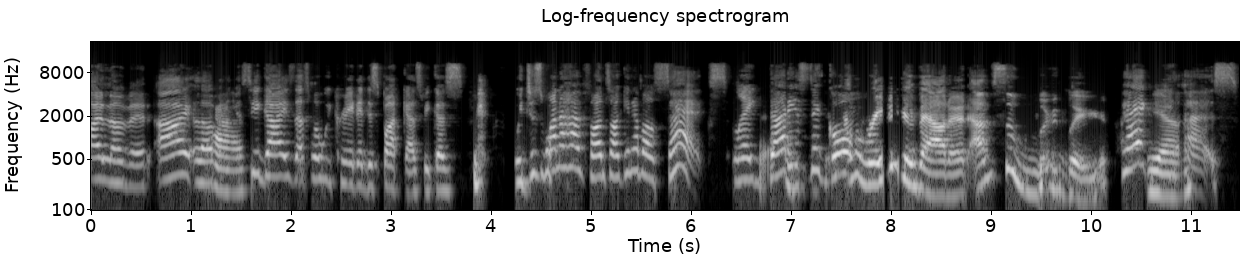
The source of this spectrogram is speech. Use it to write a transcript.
I love it. I love Yeah. it. See, guys, that's why we created this podcast because we just want to have fun talking about sex. Like that is the I'm goal. reading about it. Absolutely. Heck Yeah. yes.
